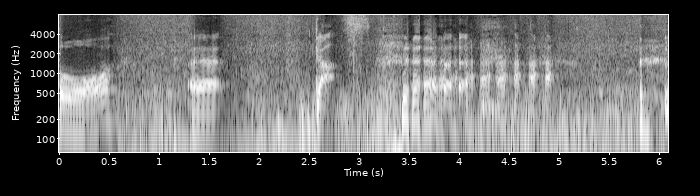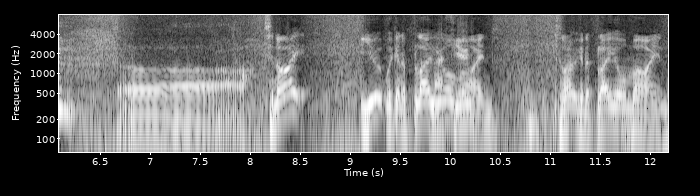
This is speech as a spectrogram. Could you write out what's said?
Or uh, guts. Tonight, you, we're going to blow Matthew? your mind. Tonight, we're going to blow your mind.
